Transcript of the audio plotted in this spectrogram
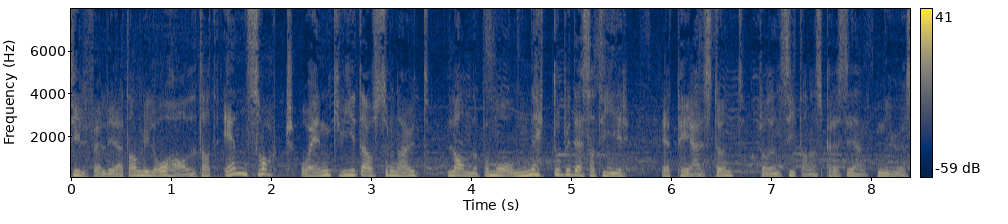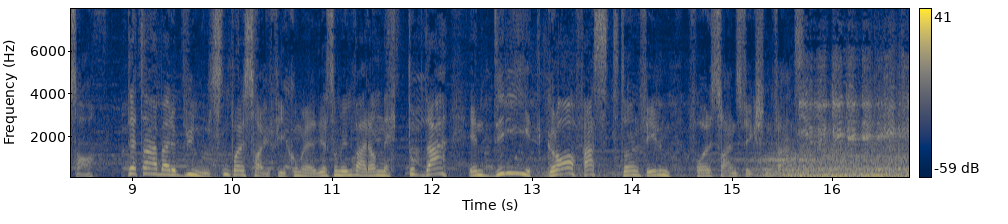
Tilfeldighetene vil òg ha det til at en svart og en hvit astronaut lander på månen nettopp i disse tider. Et PR-stunt fra den sittende presidenten i USA. Dette er bare begynnelsen på ei sci-fi-komedie som vil være nettopp det. En dritglad fest av en film for science fiction-fans.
